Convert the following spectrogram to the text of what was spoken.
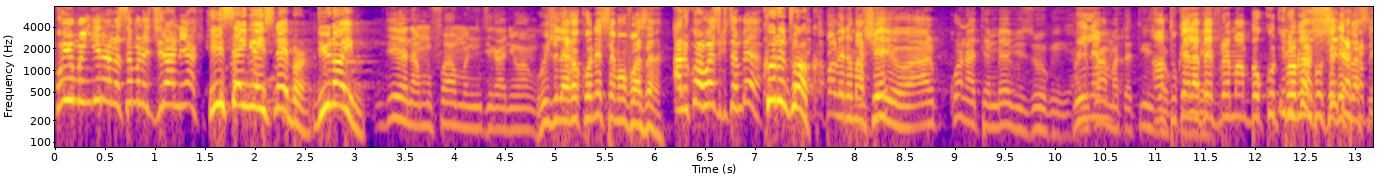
huyu mwingine anasema ni jirani yake He's saying you're his neighbor. Do you know him? ndiyo namfahamu ni jirani wangu Oui, je le reconnais, c'est mon voisin. alikuwa hawezi kutembea Couldn't walk. Capable de marcher. ndiyo alikuwa anatembea vizuri Oui, il alikuwa aime- matatizo en tout cas, il avait vraiment beaucoup de problèmes pour se déplacer.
